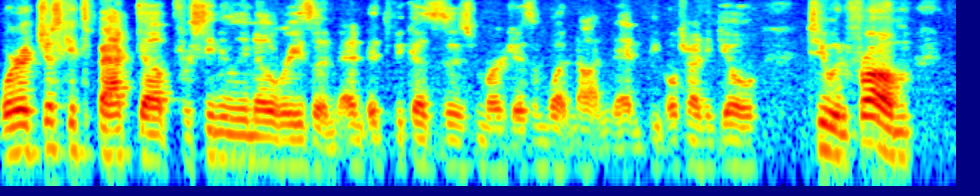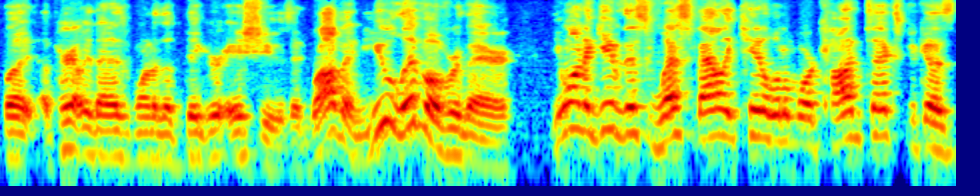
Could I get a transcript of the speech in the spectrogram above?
where it just gets backed up for seemingly no reason and it's because there's merges and whatnot and, and people trying to go to and from but apparently that is one of the bigger issues. And Robyn you live over there. You want to give this west valley kid a little more context? Because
